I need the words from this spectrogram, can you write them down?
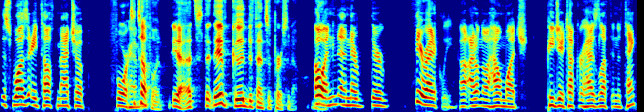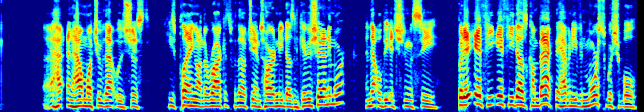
this was a tough matchup for him. It's a tough one. Yeah, that's they have good defensive personnel. Oh, and and they're they're theoretically, uh, I don't know how much PJ Tucker has left in the tank, uh, and how much of that was just he's playing on the Rockets without James Harden. He doesn't give a shit anymore, and that will be interesting to see. But if he if he does come back, they have an even more switchable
